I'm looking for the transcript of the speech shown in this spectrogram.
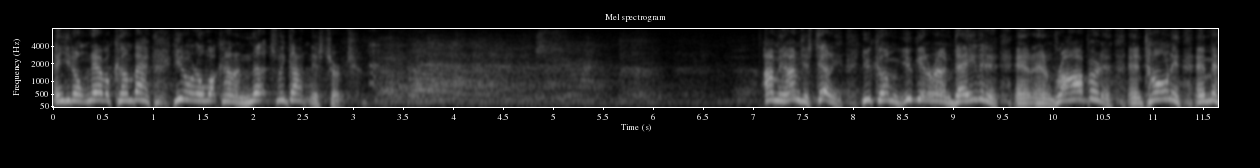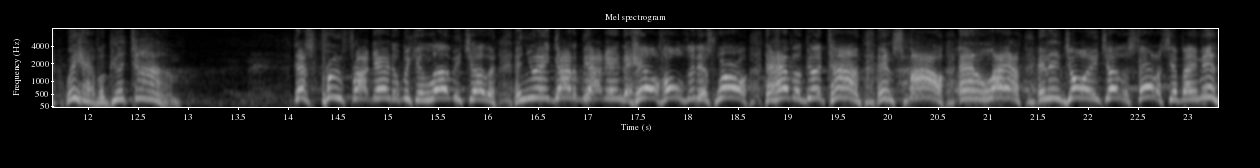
and you don't never come back. You don't know what kind of nuts we got in this church. I mean, I'm just telling you, you come, you get around David and, and, and Robert and, and Tony, and man, we have a good time. That's proof right there that we can love each other. And you ain't got to be out there in the hell holes of this world to have a good time and smile and laugh and enjoy each other's fellowship. Amen.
